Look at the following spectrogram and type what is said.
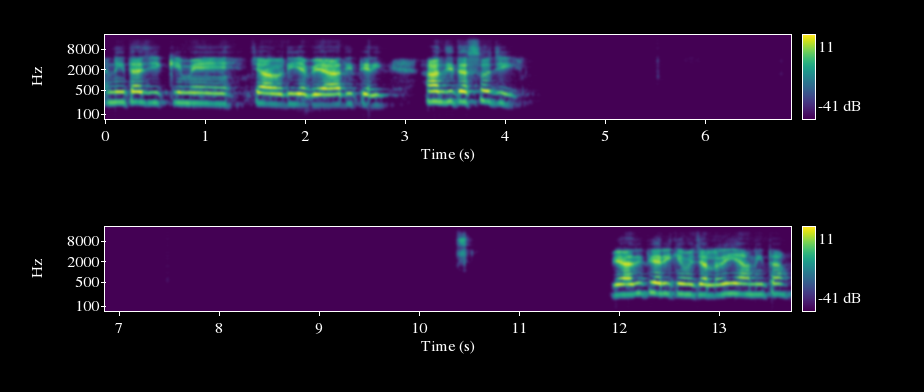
ਅਨੀਤਾ ਜੀ, ਕਿਵੇਂ ਚੱਲਦੀ ਹੈ ਵਿਆਹ ਦੀ ਤੇਰੀ? ਹਾਂਜੀ, ਦੱਸੋ ਜੀ। ਵਿਆਹ ਦੀ ਤਿਆਰੀ ਕਿਵੇਂ ਚੱਲ ਰਹੀ ਆ, ਅਨੀਤਾ?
